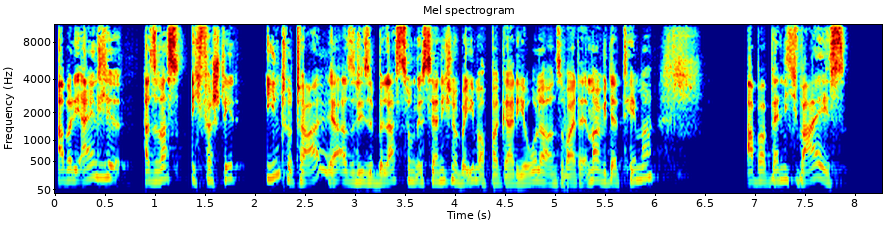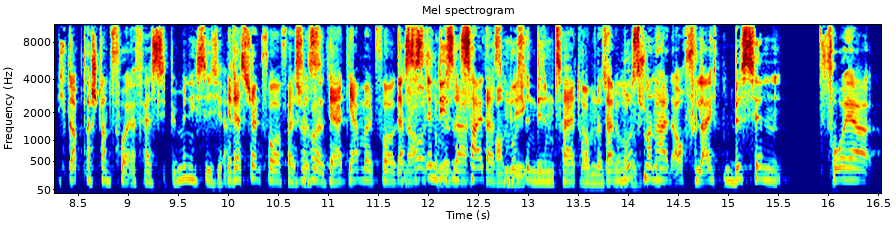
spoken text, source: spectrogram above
aber die eigentliche, also was, ich verstehe ihn total, ja, also diese Belastung ist ja nicht nur bei ihm, auch bei Guardiola und so weiter immer wieder Thema. Aber wenn ich weiß, ich glaube, das stand vorher fest, ich bin mir nicht sicher. Ja, das stand vorher fest. Das stand Das, die, die haben halt vorher Das genau ist in schon diesem gesagt, das Zeitraum muss liegen. in diesem Zeitraum das dann muss man halt auch vielleicht ein bisschen vorher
